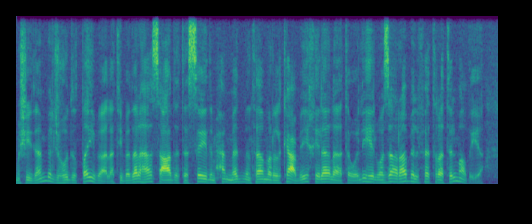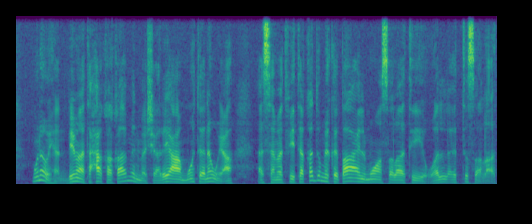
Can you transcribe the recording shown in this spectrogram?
مشيدا بالجهود الطيبة التي بذلها سعادة السيد محمد بن ثامر الكعبي خلال توليه الوزارة بالفترة الماضية منوها بما تحقق من مشاريع متنوعة أسهمت في تقدم قطاع المواصلات والإتصالات.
